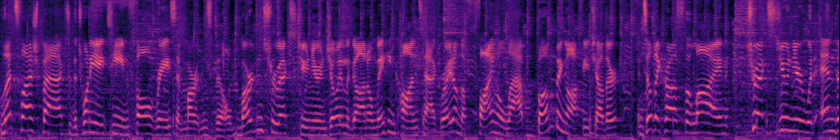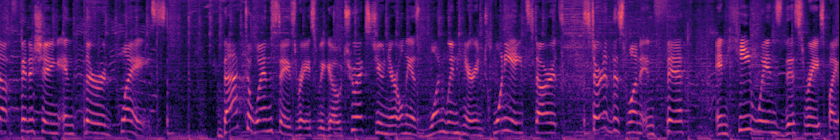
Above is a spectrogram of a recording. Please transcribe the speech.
Let's flash back to the 2018 fall race at Martinsville. Martin Truex Jr. and Joey Logano making contact right on the final lap, bumping off each other until they crossed the line. Truex Jr. would end up finishing in third place. Back to Wednesday's race we go. Truex Jr. only has one win here in 28 starts. Started this one in fifth and he wins this race by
